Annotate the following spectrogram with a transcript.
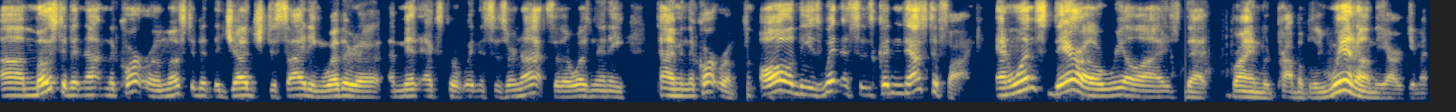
Um, most of it not in the courtroom most of it the judge deciding whether to admit expert witnesses or not so there wasn't any time in the courtroom. All of these witnesses couldn't testify and once darrow realized that bryan would probably win on the argument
